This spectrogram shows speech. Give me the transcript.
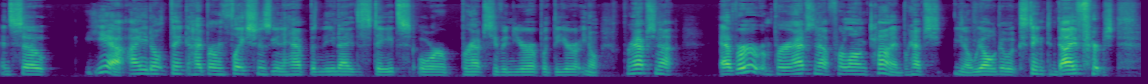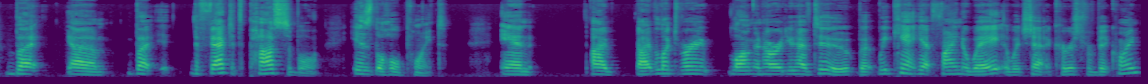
And so, yeah, I don't think hyperinflation is going to happen in the United States or perhaps even Europe with the euro. You know, perhaps not ever, perhaps not for a long time. Perhaps you know we all go extinct and die first. But um, but the fact it's possible is the whole point. And I've I've looked very long and hard. You have too, but we can't yet find a way at which that occurs for Bitcoin.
